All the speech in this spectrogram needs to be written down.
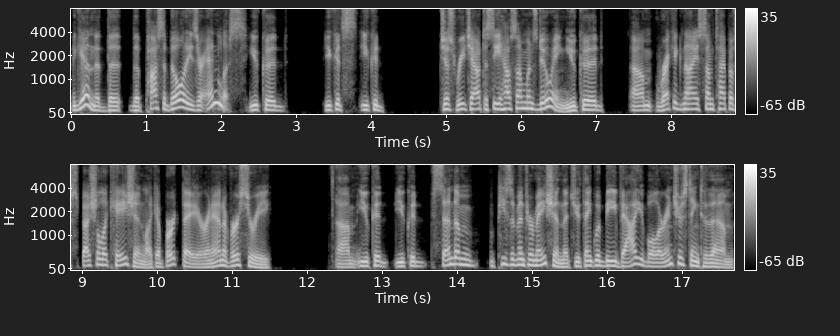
Again, the, the, the possibilities are endless. You could, you could, you could just reach out to see how someone's doing. You could um, recognize some type of special occasion, like a birthday or an anniversary. Um, you could, you could send them a piece of information that you think would be valuable or interesting to them.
